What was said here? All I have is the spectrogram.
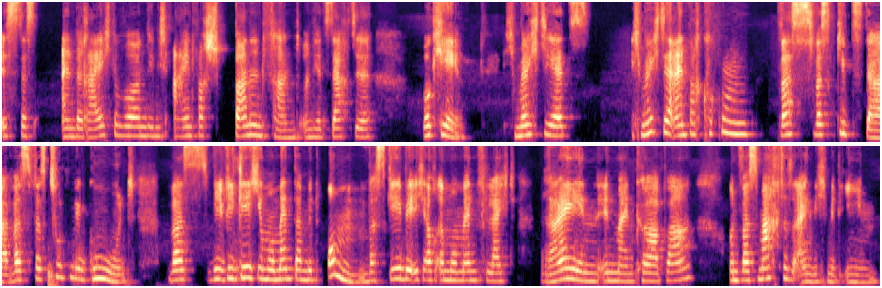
ist das ein Bereich geworden, den ich einfach spannend fand und jetzt dachte, okay, ich möchte jetzt, ich möchte einfach gucken, was, was gibt es da, was, was tut mir gut, was, wie, wie gehe ich im Moment damit um, was gebe ich auch im Moment vielleicht rein in meinen Körper und was macht es eigentlich mit ihm?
